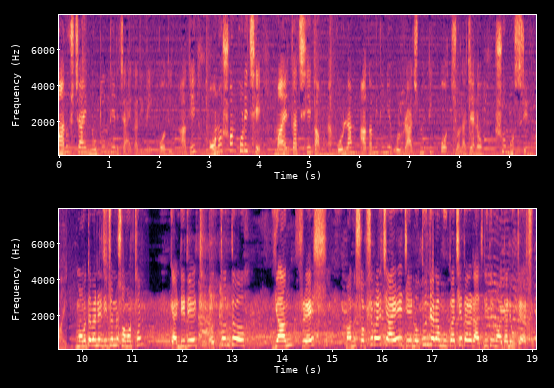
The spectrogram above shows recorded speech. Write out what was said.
মানুষ চায় নতুনদের জায়গা দিতে। কদিন আগে অনশন করেছে। মায়ের কাছে কামনা করলাম আগামী দিনে ওর রাজনৈতিক পথ চলা যেন সুমসৃণ হয়। মমতা ব্যানার্জির জন্য সমর্থন। ক্যান্ডিডেট অত্যন্ত ইয়াং ফ্রেশ মানুষ সবসময় চায় যে নতুন যারা মুখ আছে তারা রাজনীতির ময়দানে উঠে আসুক।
